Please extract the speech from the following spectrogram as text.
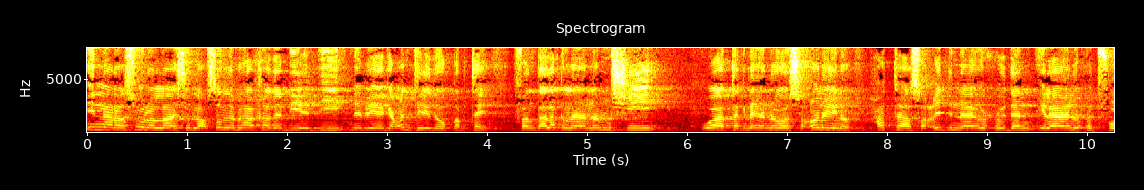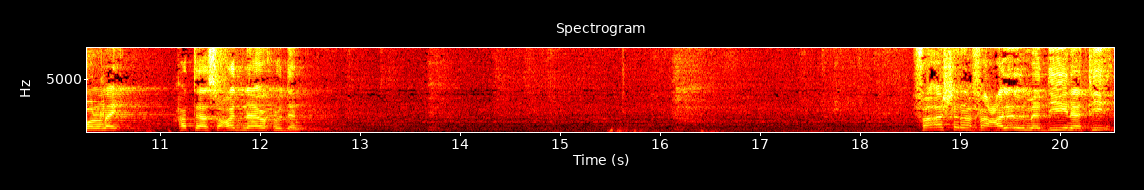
ina rasuula اllahi sal l slam akhada biyadii nabiga gacanteeduu qabtay. Faindalaqnaa namshii. Waa tagnay annagoo soconayno. Xataa sacidnaa uxudan ilaa aan uxud fuulnay xataa sacadnaa uxudan faashrafa cala lmadiinati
